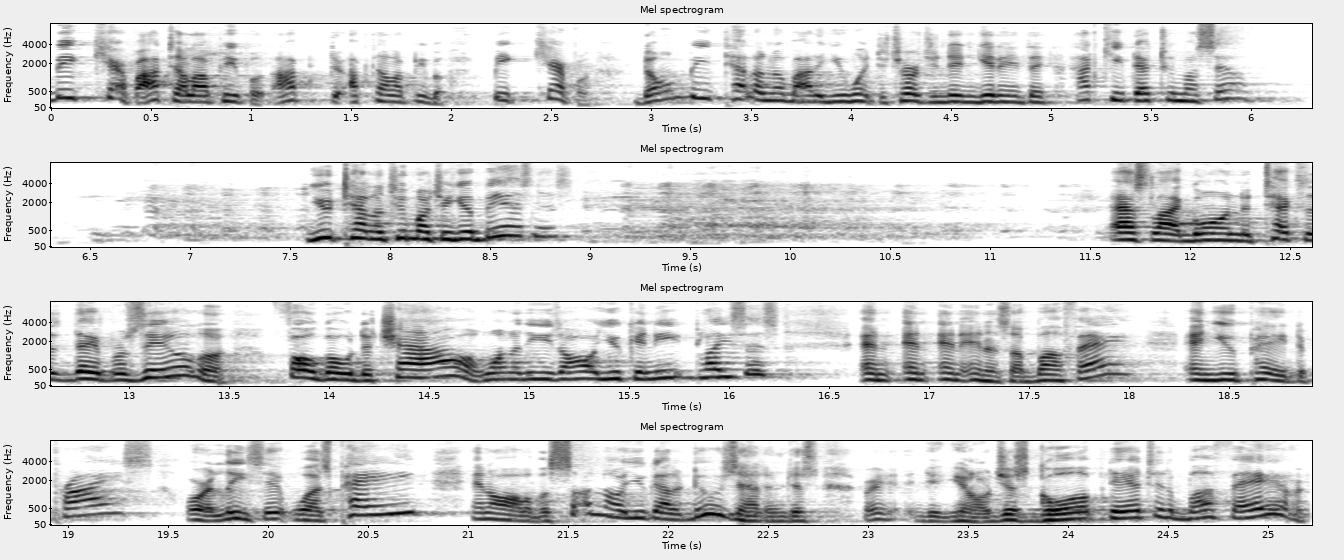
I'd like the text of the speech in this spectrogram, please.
Be careful. I tell our people, I, I tell our people, be careful. Don't be telling nobody you went to church and didn't get anything. I'd keep that to myself. You telling too much of your business. That's like going to Texas de Brazil or Fogo de Chao or one of these all you can eat places and, and, and, and it's a buffet and you paid the price or at least it was paid and all of a sudden all you got to do is just you know just go up there to the buffet or,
